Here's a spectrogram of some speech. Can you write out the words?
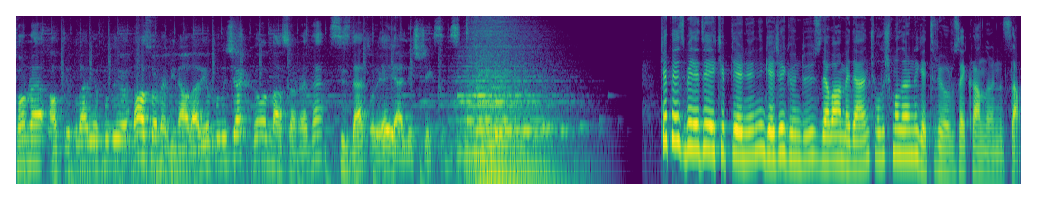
Sonra altyapılar yapılıyor. Daha sonra binalar yapılacak ve ondan sonra da sizler oraya yerleşeceksiniz. Kepez Belediye ekiplerinin gece gündüz devam eden çalışmalarını getiriyoruz ekranlarınıza.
